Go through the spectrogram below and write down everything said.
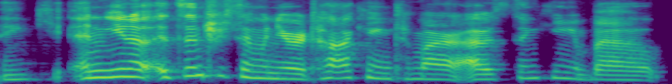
Thank you. And you know, it's interesting when you were talking, Tamara. I was thinking about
